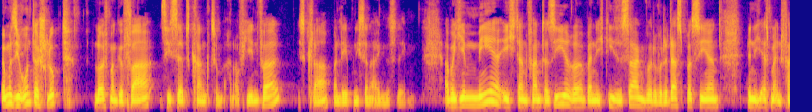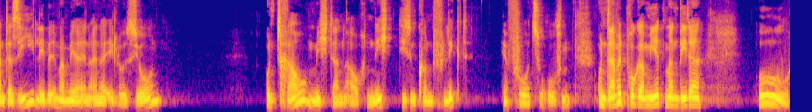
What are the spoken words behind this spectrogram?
Wenn man sie runterschluckt, läuft man Gefahr, sich selbst krank zu machen. Auf jeden Fall ist klar, man lebt nicht sein eigenes Leben. Aber je mehr ich dann fantasiere, wenn ich dieses sagen würde, würde das passieren, bin ich erstmal in Fantasie, lebe immer mehr in einer Illusion und traue mich dann auch nicht, diesen Konflikt hervorzurufen. Und damit programmiert man wieder, uh,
